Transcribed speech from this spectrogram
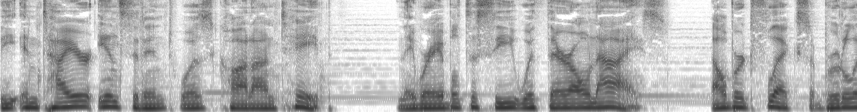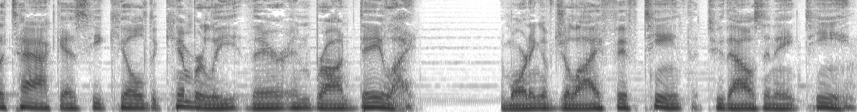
The entire incident was caught on tape, they were able to see with their own eyes Albert Flick's brutal attack as he killed Kimberly there in broad daylight, the morning of July 15th, 2018.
